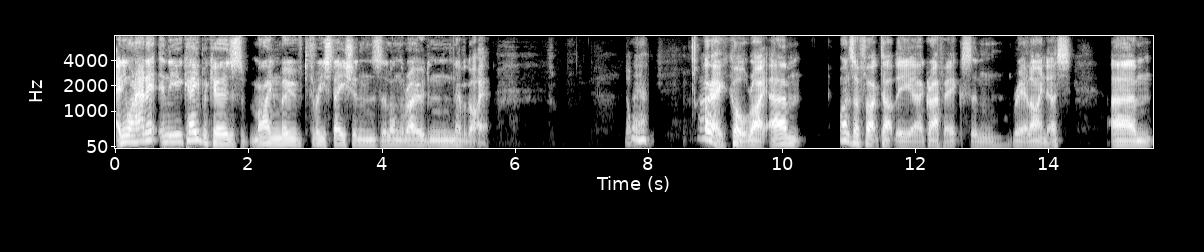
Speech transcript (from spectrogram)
Anyone had it in the UK? Because mine moved three stations along the road and never got it. Nope. Oh, yeah. Okay, cool. Right. Um, once I fucked up the uh, graphics and realigned us, um,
